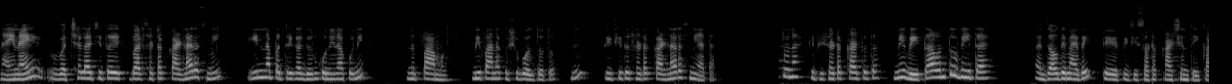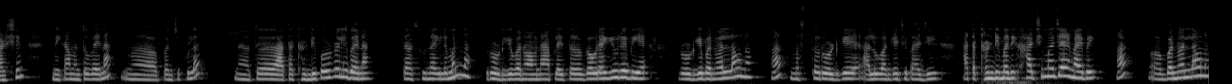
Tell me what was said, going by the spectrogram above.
नाही नाही वच्छलाची तर एक बार सटक काढणारच मी. येईन ना पत्रिका घेऊन कोणी ना कोणी. न पा मग मी पाना कशी बोलतो तो. तिची तर सटक काढणारच मी आता. तो ना किती सटक काढतो तर? मी भीता म्हणतो तू भीत आहे. जाऊ दे माय बाई ते तिची सटक काढशील ते काढशील मी काय म्हणतो बाई ना पंचकुला तर आता थंडी पडू राहिली बाई ना त्या सुनाईले म्हण ना रोडगे बनवा ना आपल्या इथं गौऱ्या गिवऱ्या बी आहे. रोडगे बनवायला लाव ना हां मस्त रोडगे आलू वांग्याची भाजी. आता थंडीमध्ये खायची मजा आहे माय बाई हां बनवायला लाव ना.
